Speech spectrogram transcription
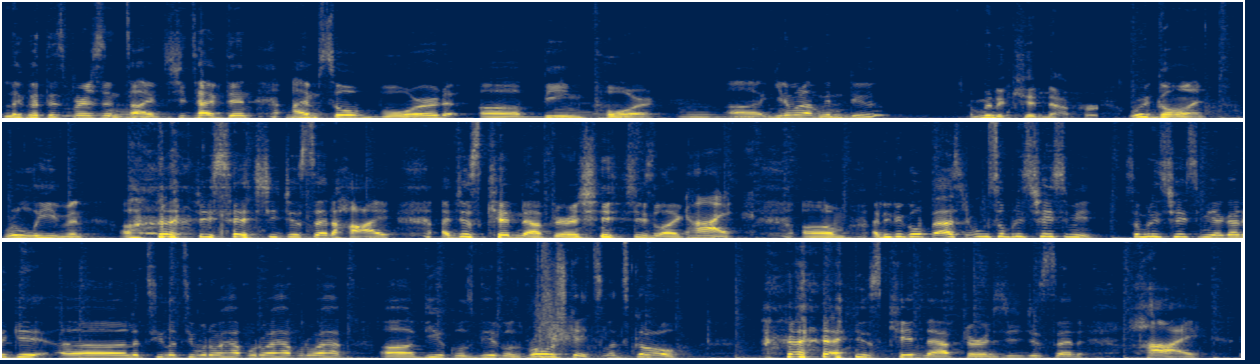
Look what this person typed. She typed in, I'm so bored of being poor. Uh, you know what I'm gonna do? I'm gonna kidnap her. We're going. We're leaving. Uh, she said she just said hi. I just kidnapped her and she, she's like hi. Um, I need to go faster. Oh, somebody's chasing me. Somebody's chasing me. I gotta get. Uh, let's see. Let's see. What do I have? What do I have? What do I have? Uh, vehicles. Vehicles. Roller skates. Let's go. I just kidnapped her and she just said hi.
